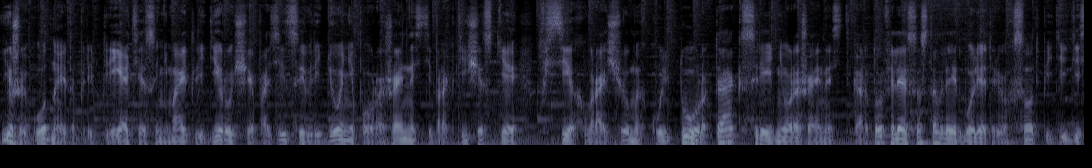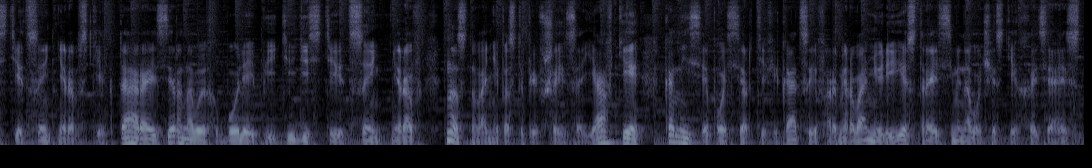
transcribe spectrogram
Ежегодно это предприятие занимает лидирующие позиции в регионе по урожайности практически всех выращиваемых культур. Так, средняя урожайность картофеля составляет более 350 центнеров с гектара, зерновых более 50 центнеров. На основании поступившей заявки комиссия по сертификации и формированию реестра семеноводческих хозяйств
